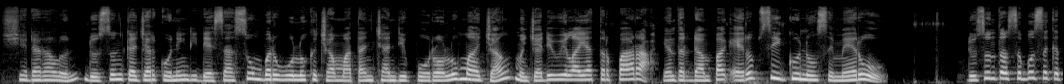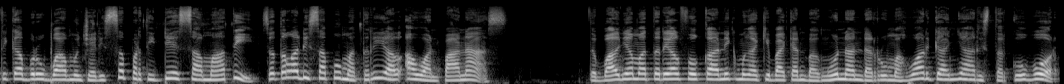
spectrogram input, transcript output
Syedaralun, Dusun Kajar Kuning di Desa Sumberwulu, Kecamatan Candipuro, Lumajang menjadi wilayah terparah yang terdampak erupsi Gunung Semeru. Dusun tersebut seketika berubah menjadi seperti desa mati setelah disapu material awan panas. Tebalnya material vulkanik mengakibatkan bangunan dan rumah warga nyaris terkubur.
